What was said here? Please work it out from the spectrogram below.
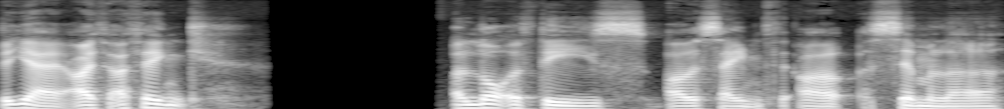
but yeah, I, th- I think a lot of these are the same, th- are a similar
